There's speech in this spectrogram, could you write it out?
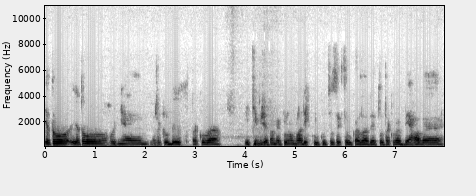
je to, je to hodně, řekl bych, takové, i tím, že tam je plno mladých kluků, co se chce ukázat, je to takové běhavé,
